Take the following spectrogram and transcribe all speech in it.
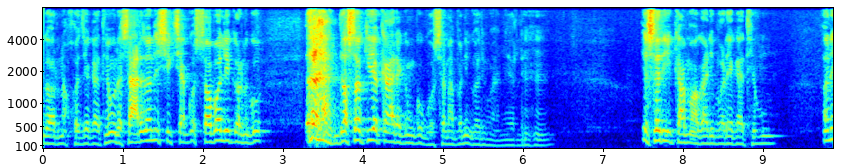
गर्न खोजेका थियौँ र सार्वजनिक शिक्षाको सबलीकरणको दशकीय कार्यक्रमको घोषणा पनि गऱ्यौँ हामीहरूले। यसरी काम अगाडि बढेका थियौँ। अनि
